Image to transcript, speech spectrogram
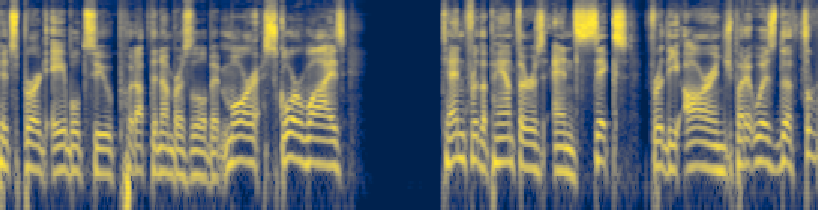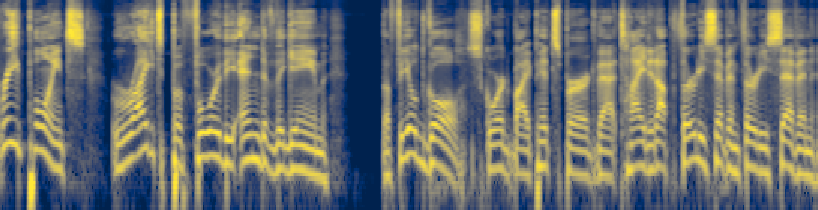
Pittsburgh able to put up the numbers a little bit more. Score-wise, 10 for the Panthers and 6 for the Orange, but it was the 3 points right before the end of the game. The field goal scored by Pittsburgh that tied it up 37 37.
